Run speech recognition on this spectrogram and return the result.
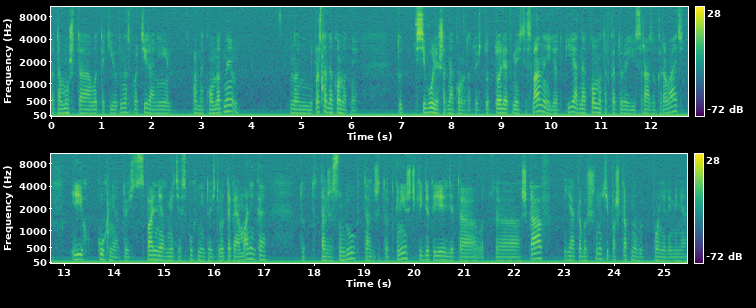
Потому что вот такие вот у нас квартиры, они однокомнатные. Но не, не просто однокомнатные. Тут всего лишь одна комната. То есть тут туалет вместе с ванной идет. И одна комната, в которой и сразу кровать. И кухня. То есть спальня вместе с кухней. То есть вот такая маленькая. Тут также сундук, также тут книжечки где-то есть, где-то вот э, шкаф, якобы, ну, типа шкаф, ну, вы поняли меня.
